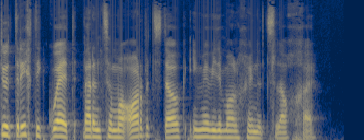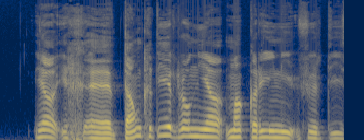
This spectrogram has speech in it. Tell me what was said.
Tut richtig gut, während so einem Arbeitstag immer wieder mal zu lachen. Ja, ich äh, danke dir, Ronja Maccarini, für dein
